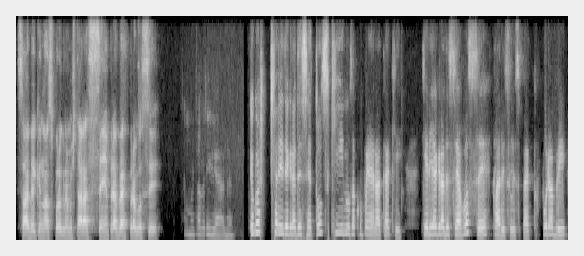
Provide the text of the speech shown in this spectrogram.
Saiba que o nosso programa estará sempre aberto para você. Muito obrigada. Eu gostaria de agradecer a todos que nos acompanharam até aqui. Queria agradecer a você, Clarice Lispector, por abrir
